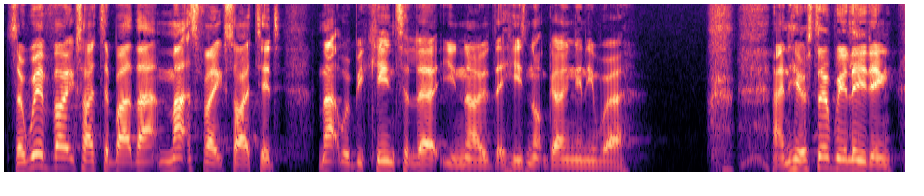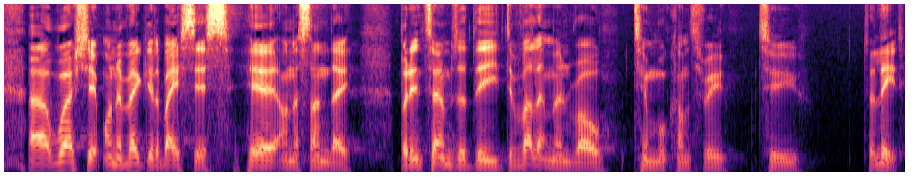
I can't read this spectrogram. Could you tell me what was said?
So we're very excited about that. Matt's very excited. Matt would be keen to let you know that he's not going anywhere. and he'll still be leading uh, worship on a regular basis here on a Sunday. But in terms of the development role, Tim will come through to, to lead.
